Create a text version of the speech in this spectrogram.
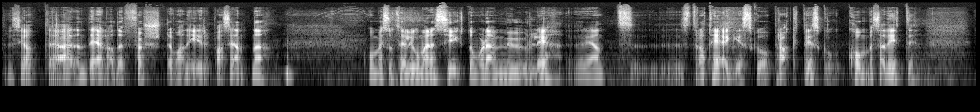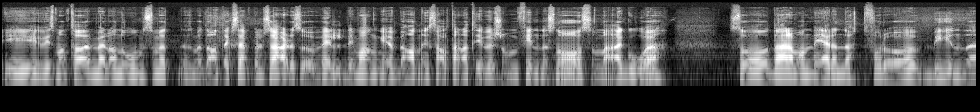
Dvs. Si at det er en del av det første man gir pasientene. Og mesoteliom er en sykdom hvor det er mulig rent strategisk og praktisk å komme seg dit. I, hvis man tar melanom som et, som et annet eksempel, så er det så veldig mange behandlingsalternativer som finnes nå, og som er gode. Så der er man mer enn nødt for å begynne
